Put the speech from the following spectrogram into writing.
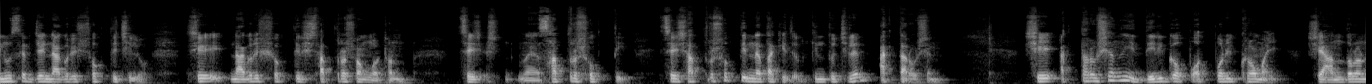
ইনুসের যে নাগরিক শক্তি ছিল, সেই নাগরিক শক্তির ছাত্র সংগঠন, সেই ছাত্র শক্তি, সেই ছাত্র শক্তির নেতা কিন্তু ছিলেন আক্তার হোসেন। সেই আক্তার হোসেনই দীর্ঘ পথ পরিক্রমায় সে আন্দোলন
